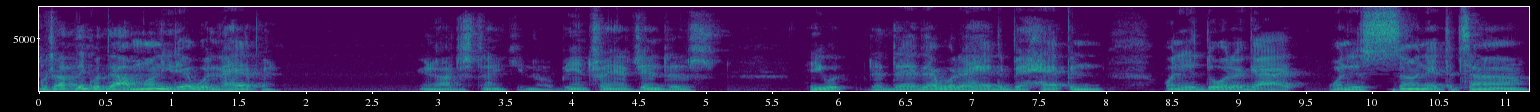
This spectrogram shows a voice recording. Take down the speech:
which I think without money that wouldn't happen. You know, I just think you know being transgenders, he would that that, that would have had to be happen when his daughter got when his son at the time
